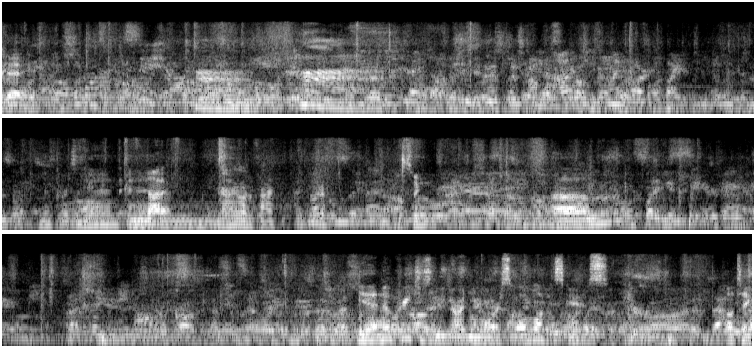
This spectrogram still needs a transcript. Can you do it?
Okay. No cards in hand, and Nada. no, I go to five. Okay. swing. Um, Yeah, no creatures in the yard anymore, so I'll block the scooze. I'll take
